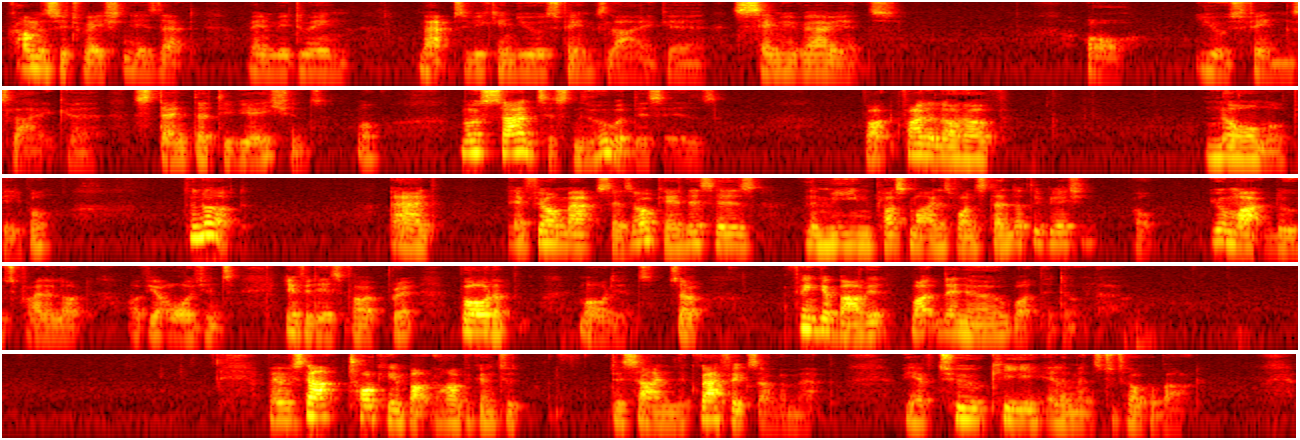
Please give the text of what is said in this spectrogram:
common situation is that when we're doing maps we can use things like uh, semi-variance or use things like uh, standard deviations. Well, most scientists know what this is, but quite a lot of normal people do not. And if your map says, okay, this is the mean plus minus one standard deviation, well, you might lose quite a lot of your audience if it is for a broader audience. So think about it, what they know, what they don't know. When we start talking about how we're going to design the graphics of a map, we have two key elements to talk about.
